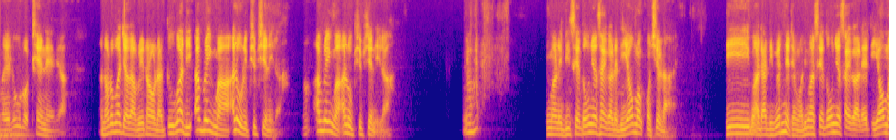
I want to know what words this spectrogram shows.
မယ်လို့တော့ထင်တယ်ဗျနောက်တစ်ပတ်ကြာတာဗရီတော့လာသူကဒီ upgrade မှာအဲ့လိုတွေဖြစ်ဖြစ်နေတာနော် upgrade မှာအဲ့လိုဖြစ်ဖြစ်နေတာဟွန်းဒီမှာလေဒီ73ညက်ဆိုင်ကလည်းဒီရောက်မှခွန်ရှစ်လာတယ် ဒီမှာဒါဒီဘက်နှစ်ထဲမှာဒီမှာ73ညက်ဆိုင်ကလည်းဒီရောက်မှ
